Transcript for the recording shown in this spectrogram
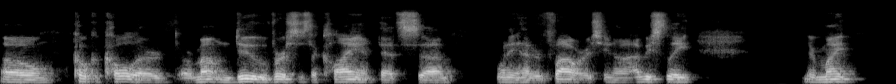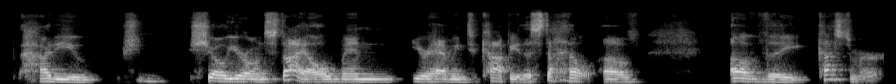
oh, Coca Cola or, or, Mountain Dew versus a client that's um, 1 800 Flowers, you know, obviously there might how do you sh- show your own style when you're having to copy the style of of the customer?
